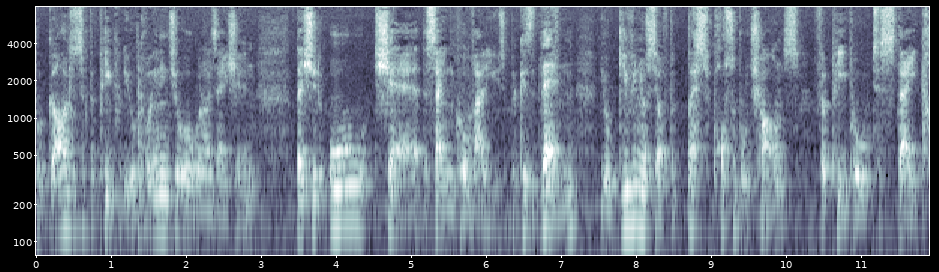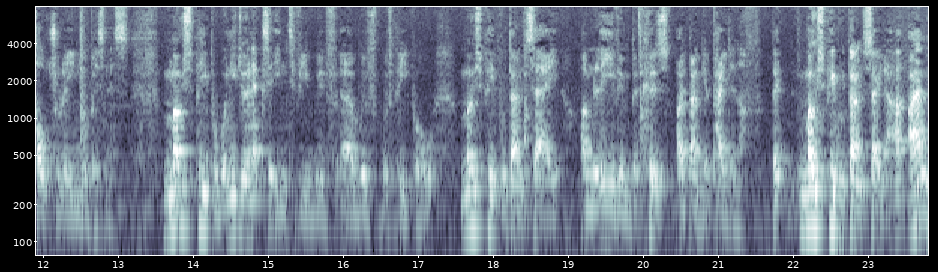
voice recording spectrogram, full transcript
regardless of the people that you're bringing into your organisation they should all share the same core values because then you're giving yourself the best possible chance for people to stay culturally in your business. Most people, when you do an exit interview with uh, with with people, most people don't say, "I'm leaving because I don't get paid enough." They, most people don't say that. I, I am.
